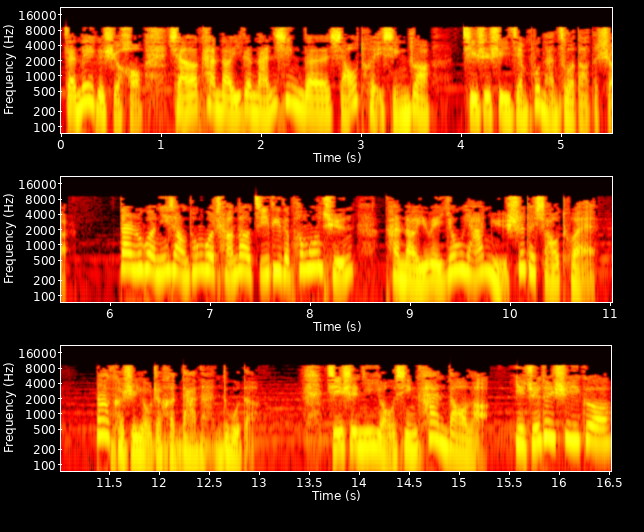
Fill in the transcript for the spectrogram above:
在那个时候，想要看到一个男性的小腿形状。其实是一件不难做到的事儿，但如果你想通过肠道极地的蓬蓬裙看到一位优雅女士的小腿，那可是有着很大难度的。即使你有幸看到了，也绝对是一个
